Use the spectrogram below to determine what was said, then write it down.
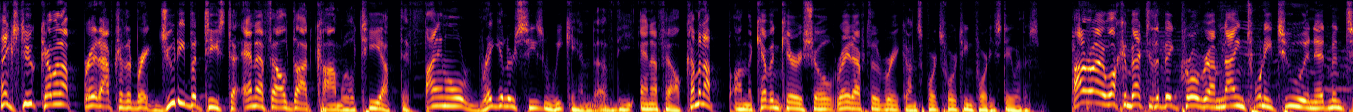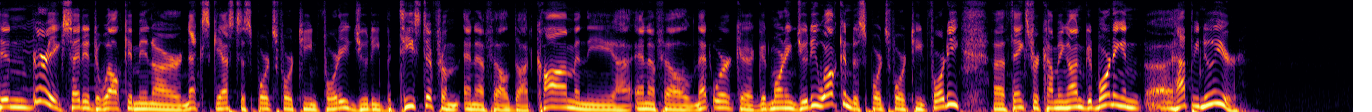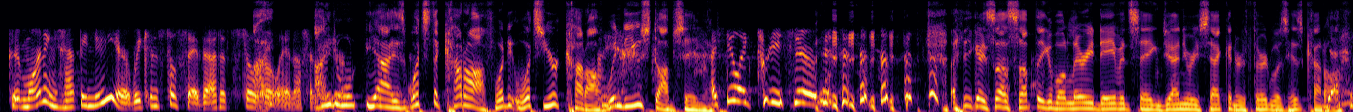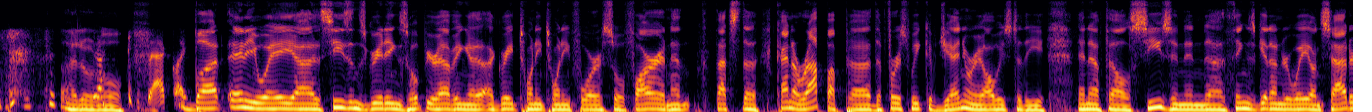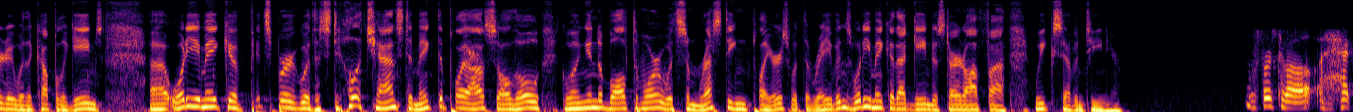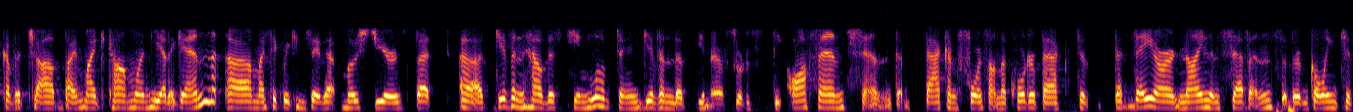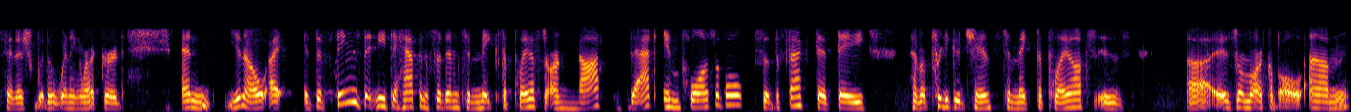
Thanks, Duke. Coming up right after the break, Judy Battista, NFL.com, will tee up the final regular season weekend of the NFL. Coming up on the Kevin Karius Show right after the break on Sports 1440. Stay with us. All right, welcome back to the big program, 922 in Edmonton. Very excited to welcome in our next guest to Sports 1440, Judy Battista from NFL.com and the uh, NFL Network. Uh, good morning, Judy. Welcome to Sports 1440. Uh, thanks for coming on. Good morning and uh, Happy New Year. Good morning. Happy New Year. We can still say that. It's still early enough. In the I don't. Yeah, is what's the cutoff? What what's your cutoff? When do you stop saying it? I feel like pretty soon. I think I saw something about Larry David saying January second or third was his cutoff. I don't know. exactly. But anyway, uh, season's greetings. Hope you're having a, a great 2024 so far. And then that's the kind of wrap up uh, the first week of January, always to the NFL season. And uh, things get underway on Saturday with a couple of games. Uh, what do you make of Pittsburgh with a, still a chance to make the playoffs, although going into Baltimore with some resting players with the Ravens? What do you make of that game to start off uh, week 17 here? Well, first of all, a heck of a job by Mike Tomlin yet again. Um, I think we can say that most years, but uh, given how this team looked and given the you know sort of the offense and the back and forth on the quarterback, to, that they are nine and seven, so they're going to finish with a winning record. And you know, I, the things that need to happen for them to make the playoffs are not that implausible. So the fact that they have a pretty good chance to make the playoffs is uh, is remarkable. Um,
